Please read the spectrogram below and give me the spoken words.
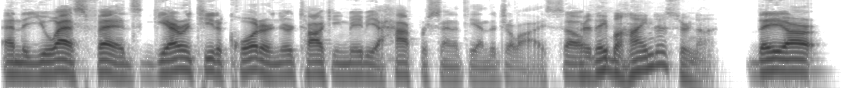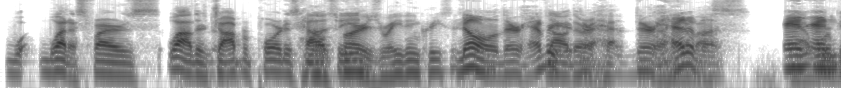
and the U.S. Feds guaranteed a quarter, and they're talking maybe a half percent at the end of July. So Are they behind us or not? they are what as far as wow, their job report is No, healthy. as far as rate increases? No, they're heavy. No, they're they're ahead, they're they're ahead of us. Yeah, And we're and,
